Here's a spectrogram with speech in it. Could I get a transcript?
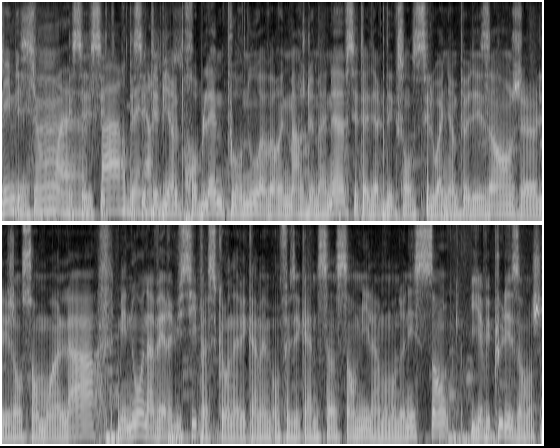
L'émission euh, Et phare de et c'était bien le 12. problème pour nous, avoir une marge de manœuvre, c'est-à-dire que dès qu'on s'éloigne un peu des anges, euh, les gens sont moins là. Mais nous, on avait réussi parce qu'on avait quand même, on faisait quand même 500 000 à un moment donné sans qu'il n'y avait plus les anges.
